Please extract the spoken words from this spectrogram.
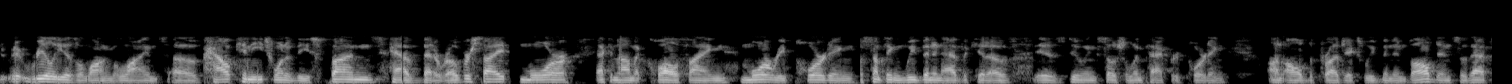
It really is along the lines of how can each one of these funds have better oversight, more economic qualifying, more reporting. Something we've been an advocate of is doing social impact reporting on all of the projects we've been involved in. So that's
